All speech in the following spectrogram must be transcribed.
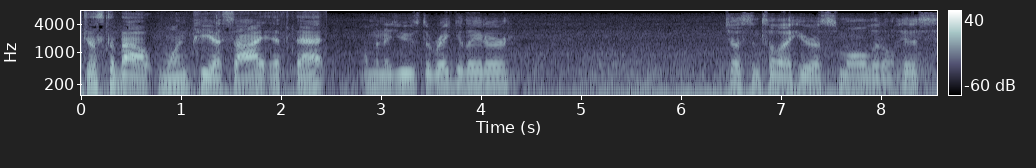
just about 1 psi, if that. I'm going to use the regulator just until I hear a small little hiss.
